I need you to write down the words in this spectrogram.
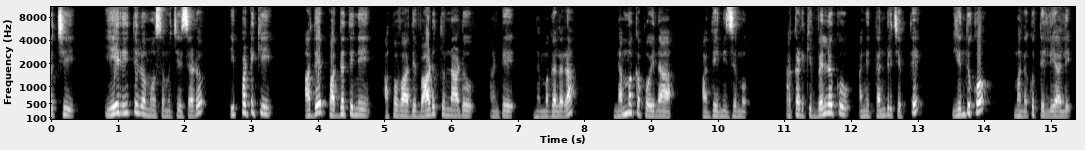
వచ్చి ఏ రీతిలో మోసము చేశాడో ఇప్పటికీ అదే పద్ధతిని అపవాది వాడుతున్నాడు అంటే నమ్మగలరా? నమ్మకపోయినా అదే నిజము. అక్కడికి వెళ్ళకు అని తండ్రి చెప్తే ఎందుకో మనకు తెలియాలి.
